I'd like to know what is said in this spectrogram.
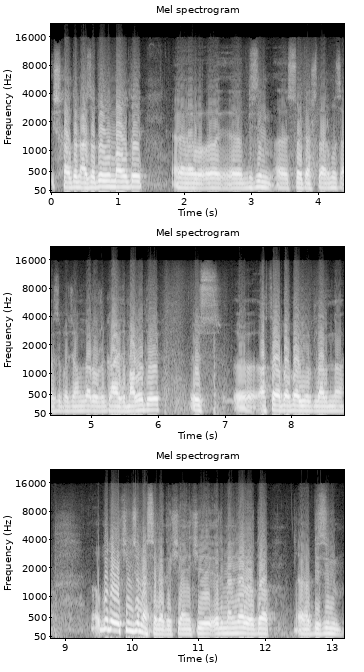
işğaldan azad olunmalıdır. E, e, bizim e, soydaşlarımız, Azərbaycanlılar oraya qayıtmalıdır öz e, ata-baba yurdlarına. Bu da ikinci məsələdir ki, yəni ki, ermənilər orada e, bizim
